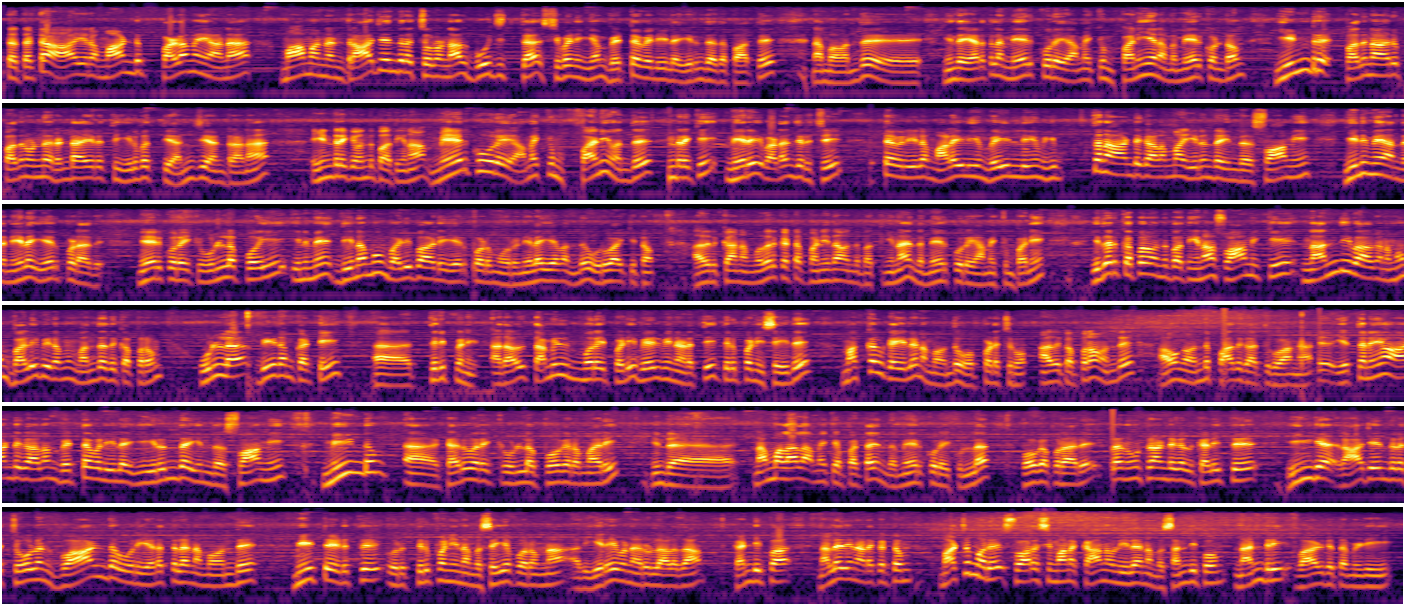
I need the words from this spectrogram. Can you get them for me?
கிட்டத்தட்ட ஆயிரம் ஆண்டு பழமையான மாமன்னன் ராஜேந்திர சோழனால் பூஜித்த சிவலிங்கம் வெட்ட வெளியில் இருந்ததை பார்த்து நம்ம வந்து இந்த இடத்துல மேற்கூரை அமைக்கும் பணியை நம்ம மேற்கொண்டோம். இன்று பதினாறு பதினொன்று ரெண்டாயிரத்தி இருபத்தி அஞ்சு அன்றான இன்றைக்கு வந்து பார்த்தீங்கன்னா மேற்கூரை அமைக்கும் பணி வந்து இன்றைக்கு நிறைவடைஞ்சிருச்சு. வெட்ட வெளியில் மழையிலையும் வெயிலையும் இத்தனை ஆண்டு காலமாக இருந்த இந்த சுவாமி இனிமே அந்த நிலை ஏற்படாது. மேற்கூரைக்கு உள்ளே போய் இனிமேல் தினமும் வழிபாடு ஏற்படும் ஒரு நிலையை வந்து உருவாக்கிட்டோம். அதற்கான முதற்கட்ட பணி தான் வந்து பார்த்தீங்கன்னா இந்த மேற்கூரை அமைக்கும் பணி. இதற்கப்புறம் வந்து பார்த்தீங்கன்னா சுவாமிக்கு நந்தி வாகனமும் வந்ததுக்கு வந்ததுக்கப்புறம் உள்ள பீடம் கட்டி திருப்பணி அதாவது தமிழ் முறைப்படி வேள்வி நடத்தி திருப்பணி செய்து மக்கள் கையில் நம்ம வந்து ஒப்படைச்சிருவோம். அதுக்கப்புறம் வந்து அவங்க வந்து பாதுகாத்துக்குவாங்க. எத்தனையோ ஆண்டு காலம் வெட்ட வழியில் இருந்த இந்த சுவாமி மீண்டும் கருவறைக்கு உள்ள போகிற மாதிரி இந்த நம்மளால் அமைக்கப்பட்ட இந்த மேற்கூரைக்குள்ள போக போறாரு. பல நூற்றாண்டுகள் கழித்து இங்கே ராஜேந்திர சோழன் வாழ்ந்த ஒரு இடத்துல நம்ம வந்து மீட்டு எடுத்து ஒரு திருப்பணி நம்ம செய்ய போகிறோம்னா அது இறைவன் அருளால தான் கண்டிப்பாக நல்லதே நடக்கட்டும். மற்றும் ஒரு சுவாரஸ்யமான காணொலியில் நம்ம சந்திப்போம். நன்றி வாழ்க தமிழி.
